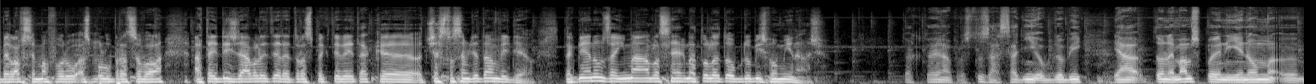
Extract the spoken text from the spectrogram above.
byla v semaforu a spolupracovala a teď, když dávali ty retrospektivy, tak eh, často jsem tě tam viděl. Tak mě jenom zajímá vlastně, jak na tohleto období vzpomínáš. Tak to je naprosto zásadní období. Já to nemám spojený jenom, eh,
